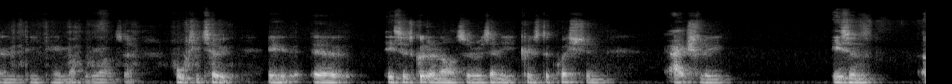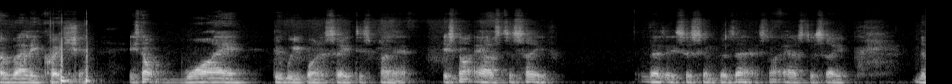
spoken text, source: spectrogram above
And he came up with the answer forty-two. It, uh, it's as good an answer as any because the question actually isn't a valid question. It's not why do we want to save this planet. It's not ours to save. That it's as simple as that. It's not ours to save. The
